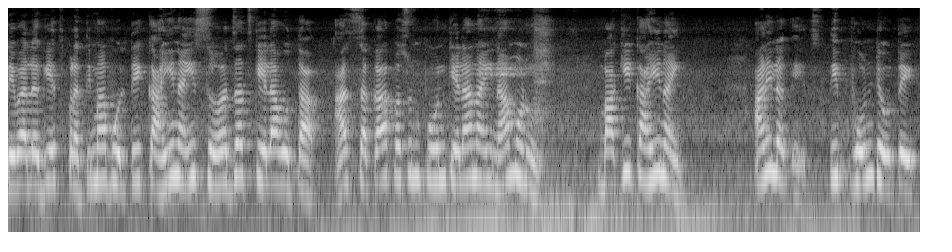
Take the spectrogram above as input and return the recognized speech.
तेव्हा लगेच प्रतिमा बोलते काही नाही सहजच केला होता. आज सकाळपासून फोन केला नाही ना म्हणून. बाकी काही नाही. आणि लगेच ती फोन ठेवते.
